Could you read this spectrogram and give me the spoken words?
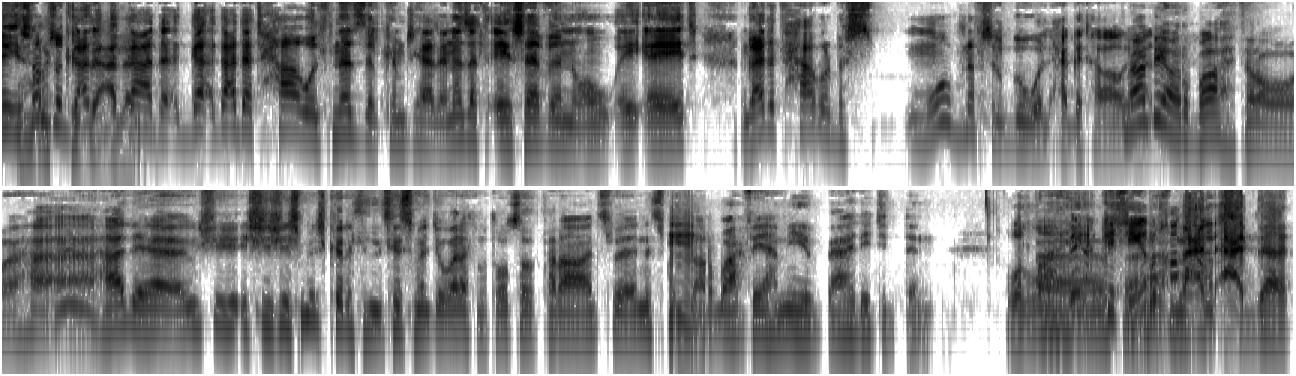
اي سامسونج قاعدة على- قاعدة قاعدة تحاول تنزل كم جهاز نزلت اي 7 أو اي 8 قاعدة تحاول بس مو بنفس القوة اللي حقت هواوي ما هذه. في أرباح ترى ه- هذه وش مشكلة شو اسمه الجوالات المتوسطة ترى نسبه نسبة. الارباح فيها ما هي عاليه جدا والله آه، كثير ف-. مع الأعداد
